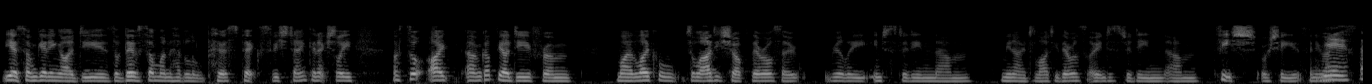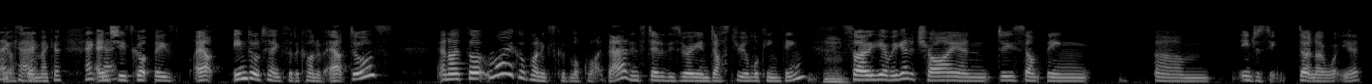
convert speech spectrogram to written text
yes, I'm getting ideas. Of, there was someone who had a little perspex fish tank, and actually, I thought I um, got the idea from my local gelati shop. They're also really interested in. Um, Minnow Gelati, they're also interested in um, fish, or she is anyway. Yes, the okay. Australian maker. Okay. And she's got these out, indoor tanks that are kind of outdoors. And I thought my aquaponics could look like that instead of this very industrial looking thing. So yeah, we're going to try and do something um, interesting. Don't know what yet.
